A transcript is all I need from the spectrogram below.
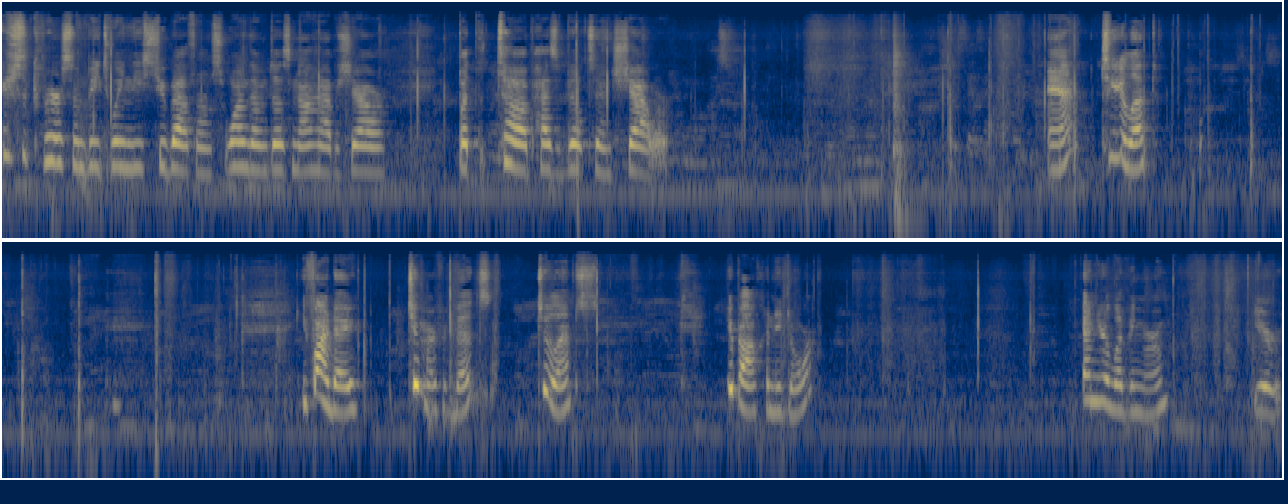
Here's the comparison between these two bathrooms. One of them does not have a shower, but the tub has a built-in shower. And to your left, you find a two Murphy beds, two lamps, your balcony door, and your living room, your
